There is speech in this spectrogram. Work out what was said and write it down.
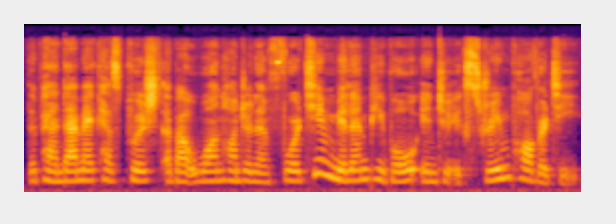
the pandemic has pushed about 114 million people into extreme poverty,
